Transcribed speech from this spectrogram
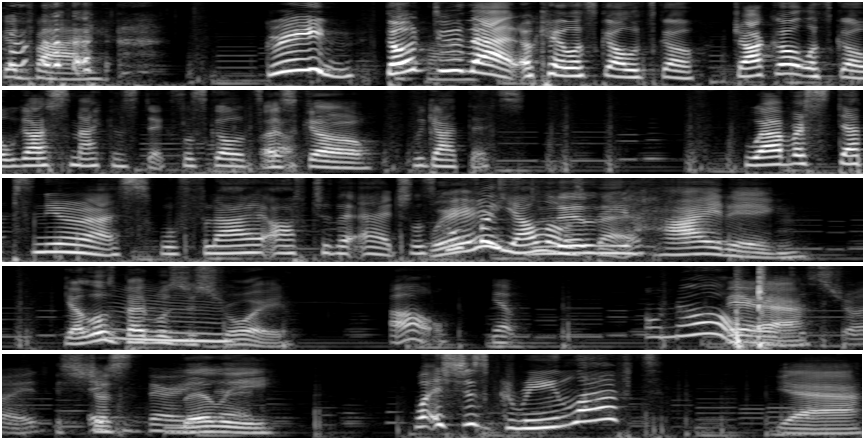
Goodbye. Green, don't do that. Okay, let's go. Let's go. Draco, let's go. We got smacking sticks. Let's go. Let's, Let's go. go. We got this. Whoever steps near us will fly off to the edge. Let's go for yellow's Lily bed. hiding? Yellow's bed was Hmm. destroyed. Oh. Yep. Oh no. Very Yeah. destroyed. It's just very Lily. What? It's just green left? Yeah.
